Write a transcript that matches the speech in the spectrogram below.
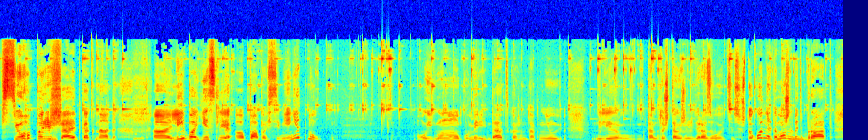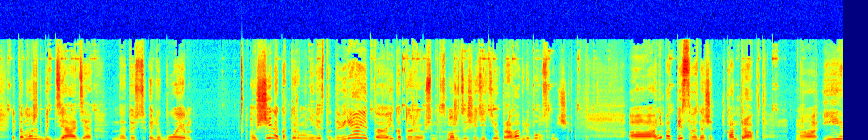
все порешает как надо. А, либо если а, папы в семье нет, ну, он мог умереть, да, скажем так, не, или там точно так же люди разводятся, все что угодно, это может быть брат, это может быть дядя, да, то есть любой мужчина, которому невеста доверяет э, и который, в общем-то, сможет защитить ее права в любом случае. А, они подписывают, значит, контракт. А, и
